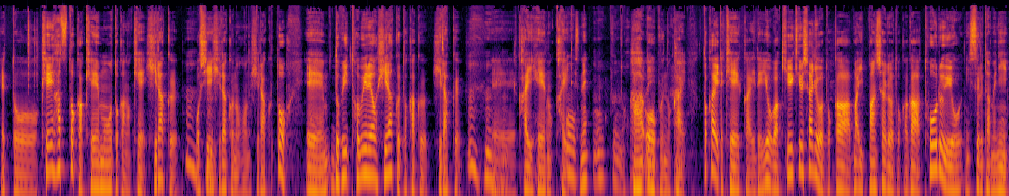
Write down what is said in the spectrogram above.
えっと啓発とか啓蒙とかの啓開く、教え開くの方の開くと、えー扉扉を開くと書く開く、えー開閉の開ですね。オープンの方はい、オープンの会と書いて警戒で、要は救急車両とか、まあ、一般車両とかが通るようにするために、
